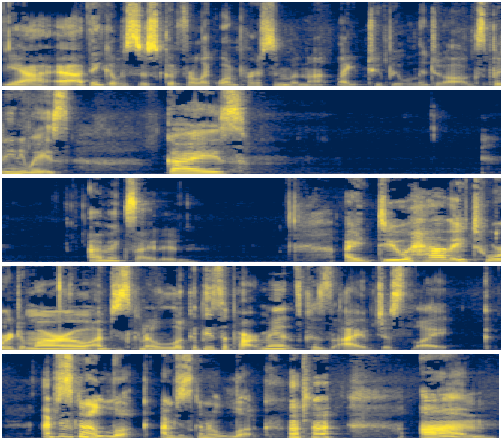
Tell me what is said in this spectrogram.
yeah, I think it was just good for like one person, but not like two people and two dogs. But anyways, guys, I'm excited. I do have a tour tomorrow. I'm just going to look at these apartments because I've just like, I'm just going to look. I'm just going to look. um,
